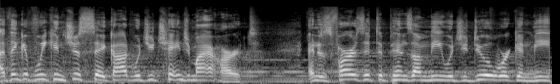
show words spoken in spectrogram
I think if we can just say, God, would you change my heart? And as far as it depends on me, would you do a work in me?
